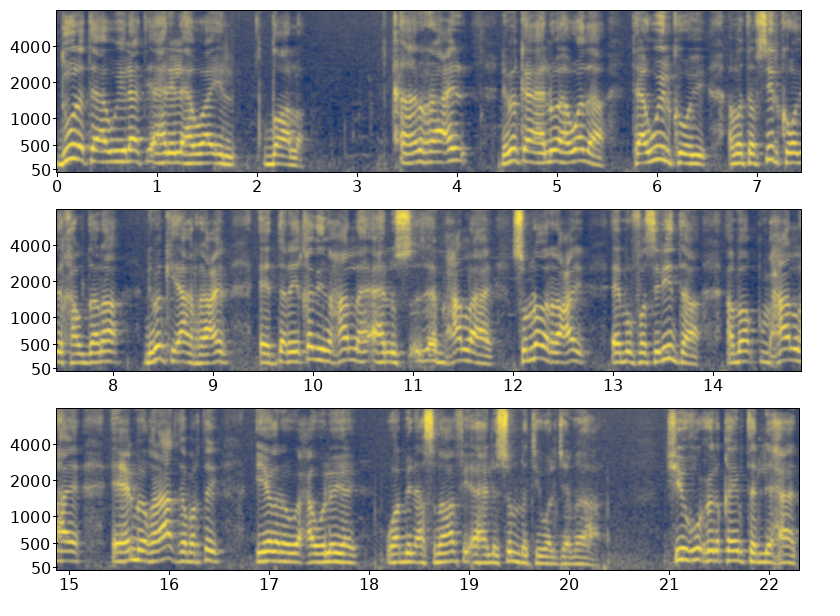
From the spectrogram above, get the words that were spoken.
duuna ta'wiilaati ahli lahwaai daala aan raacin nimanka ahlu hawadaha ta'wiilkoodii ama tafsiirkoodii khaldanaa nimankii aan raacin ee dariiqadii maxaa lahay maxaa lahay sunnada raacay ee mufasiriinta ama maxaa lahay cilmiga qiraa'aadka bartay iyagana waxa uu leeyahay waa min asnaafi ahli sunnati waljamaaca shiikhu wuxuu yihi qeybta lixaad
